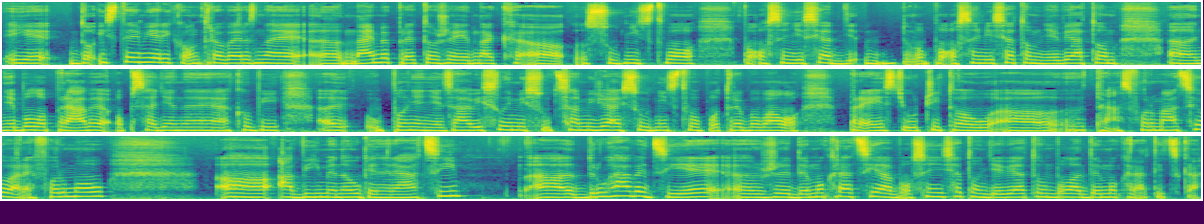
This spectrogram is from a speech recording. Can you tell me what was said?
je do istej miery kontroverzné, e, najmä preto, že jednak e, súdnictvo po, 80, po 89. E, nebolo práve obsadené akoby úplne nezávislými sudcami, že aj súdnictvo potrebovalo prejsť určitou transformáciou a reformou a výmenou generácií. A druhá vec je, že demokracia v 89. bola demokratická.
